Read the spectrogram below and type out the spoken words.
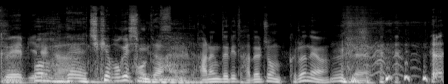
그의 미래가. 어, 네, 지켜보겠습니다. 네, 반응들이 다들 좀 그러네요. 네.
